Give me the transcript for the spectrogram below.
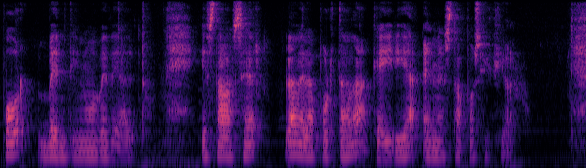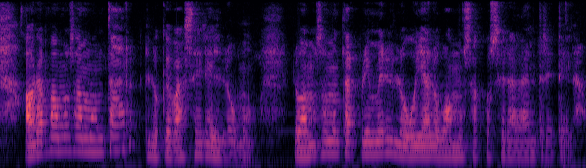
por 29 de alto. Y esta va a ser la de la portada que iría en esta posición. Ahora vamos a montar lo que va a ser el lomo. Lo vamos a montar primero y luego ya lo vamos a coser a la entretela.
